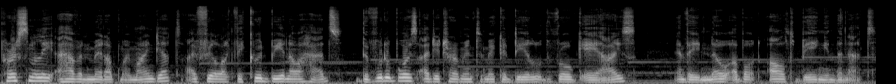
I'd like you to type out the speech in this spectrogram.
Personally, I haven't made up my mind yet. I feel like they could be in our heads. The Voodoo Boys are determined to make a deal with rogue AIs, and they know about Alt being in the net.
